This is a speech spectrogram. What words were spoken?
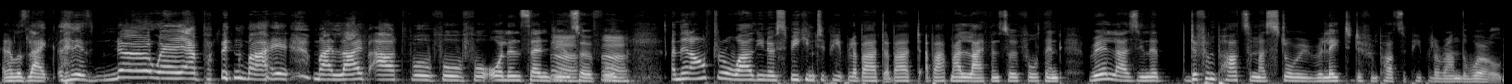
And I was like, there's no way I'm putting my, my life out for, for, for all and sundry and Uh, so forth. uh. And then after a while, you know, speaking to people about, about, about my life and so forth and realizing that different parts of my story relate to different parts of people around the world.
